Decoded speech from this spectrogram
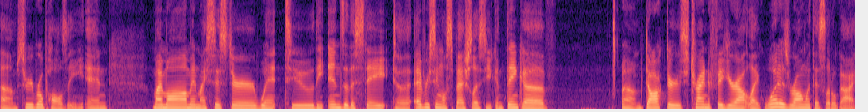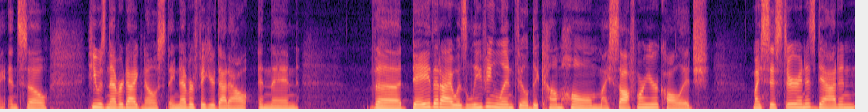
um, cerebral palsy, and my mom and my sister went to the ends of the state to every single specialist you can think of um, doctors trying to figure out like what is wrong with this little guy. And so he was never diagnosed. They never figured that out. And then the day that i was leaving linfield to come home my sophomore year of college my sister and his dad and,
